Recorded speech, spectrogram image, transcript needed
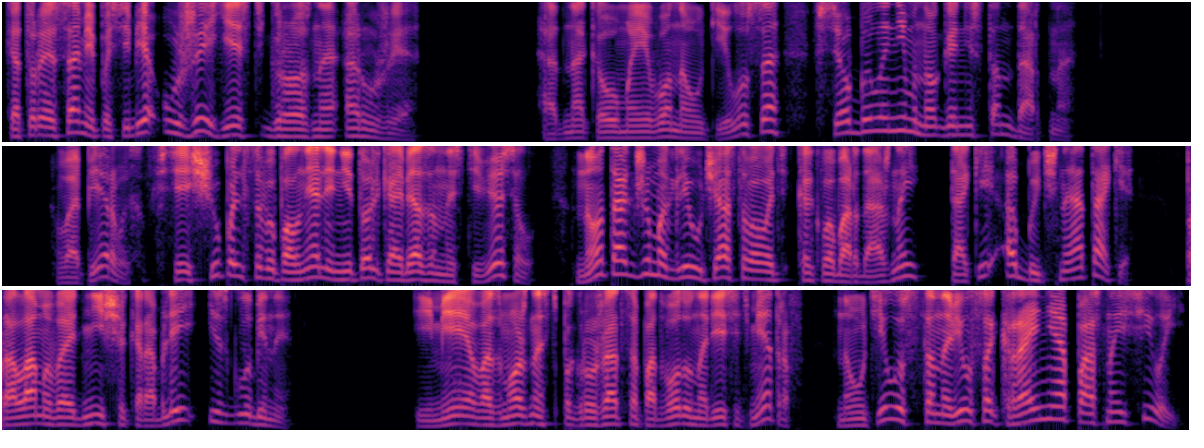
которые сами по себе уже есть грозное оружие? Однако у моего Наутилуса все было немного нестандартно. Во-первых, все щупальца выполняли не только обязанности весел, но также могли участвовать как в абордажной, так и обычной атаке, проламывая днище кораблей из глубины. Имея возможность погружаться под воду на 10 метров, Наутилус становился крайне опасной силой,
